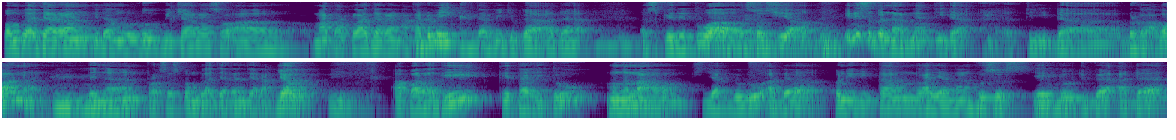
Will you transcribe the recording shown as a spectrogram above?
pembelajaran tidak melulu bicara soal mata pelajaran akademik, tapi juga ada spiritual, sosial. Ini sebenarnya tidak eh, tidak berlawanan dengan proses pembelajaran jarak jauh. Apalagi kita itu mengenal sejak dulu ada pendidikan layanan khusus, yaitu juga ada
